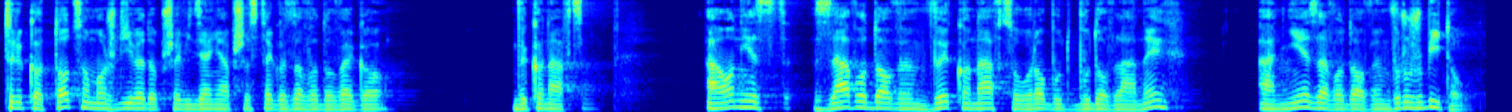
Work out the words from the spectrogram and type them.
tylko to, co możliwe do przewidzenia przez tego zawodowego wykonawcę. A on jest zawodowym wykonawcą robót budowlanych, a nie zawodowym wróżbitą.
